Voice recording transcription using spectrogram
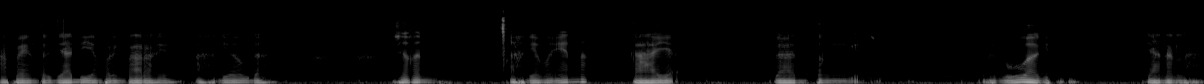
apa yang terjadi yang paling parah ya. Ah dia udah misalkan ah dia mah enak kaya ganteng gitu. Lah gua gitu kan. Janganlah.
